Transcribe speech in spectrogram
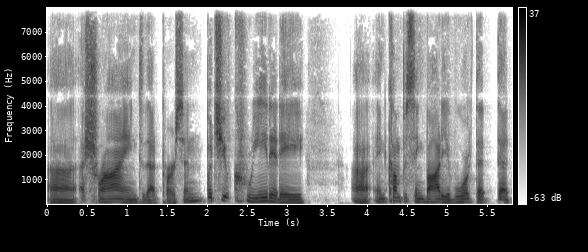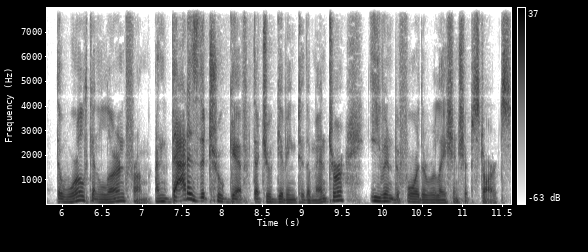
uh, a shrine to that person, but you've created a uh, encompassing body of work that that the world can learn from, and that is the true gift that you're giving to the mentor, even before the relationship starts.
